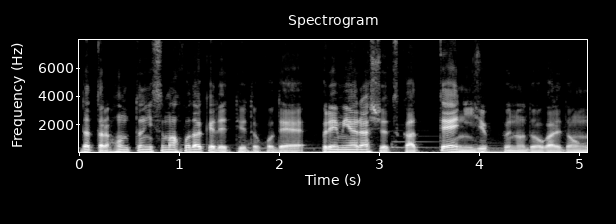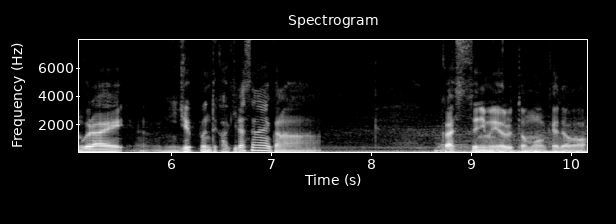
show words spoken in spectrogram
だったら本当にスマホだけでっていうとこで、プレミアラッシュ使って20分の動画でどんぐらい、20分って書き出せないかな画質にもよると思うけど、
